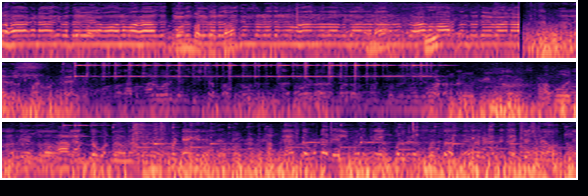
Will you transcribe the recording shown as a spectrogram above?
ಮಹಾಗಣಾಧಿಪತಯೇ ನಮೋ ನಮಃ ಇಷ್ಟಪಟ್ಟು ಪ್ಲಾನ್ ತಗೊಂಡವ್ರು ಆಗಿದೆ. ಆ ಎಲ್ಲಿ ಬರುತ್ತೆ, ಹೆಂಗ್ ಬರುತ್ತೆ ಅಂತ ಅದಕ್ಕೆ ಅಡ್ಜಸ್ಟ್ ಆಗುತ್ತೆ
